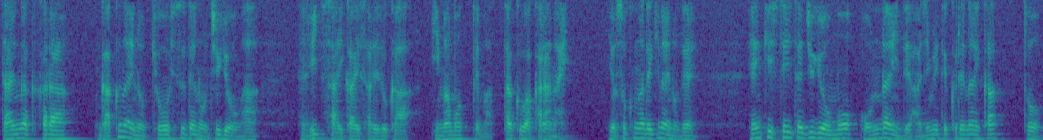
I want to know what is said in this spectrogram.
大学から学内の教室での授業がいつ再開されるか今もって全くわからない。予測ができないので延期していた授業もオンラインで始めてくれないかと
